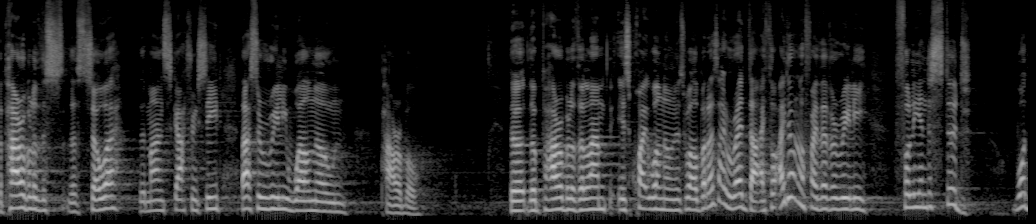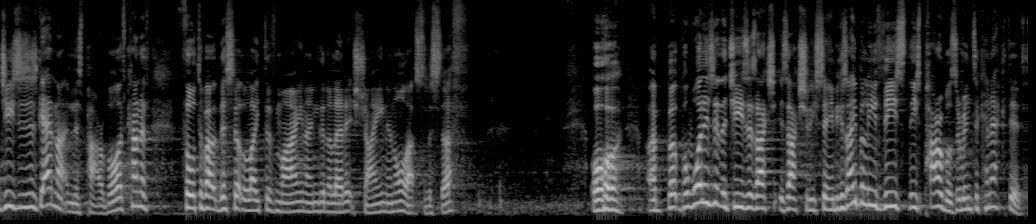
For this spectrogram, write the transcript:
The parable of the, the sower, the man scattering seed, that's a really well known parable. The, the parable of the lamp is quite well known as well. But as I read that, I thought, I don't know if I've ever really fully understood what Jesus is getting at in this parable. I've kind of thought about this little light of mine, I'm going to let it shine, and all that sort of stuff. Or uh, but, but what is it that Jesus is actually saying? Because I believe these, these parables are interconnected.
